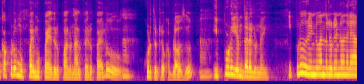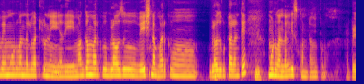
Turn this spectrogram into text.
ఒకప్పుడు ముప్పై ముప్పై ఐదు రూపాయలు నలభై రూపాయలు కుడుతుంటారు ఒక బ్లౌజు. ఇప్పుడు ఏం ధరలు ఉన్నాయి ఇప్పుడు రెండు వందలు రెండు వందల యాభై మూడు వందలు అట్లున్నాయి. అది మగ్గం వర్క్ బ్లౌజు వేసిన వర్క్ బ్లౌజ్ కుట్టాలంటే మూడు వందలు తీసుకుంటాం ఇప్పుడు. అంటే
